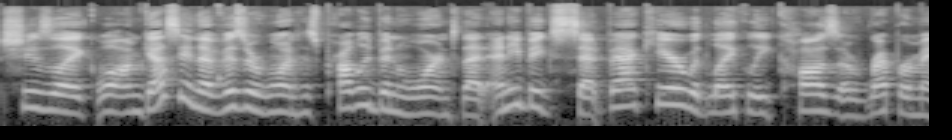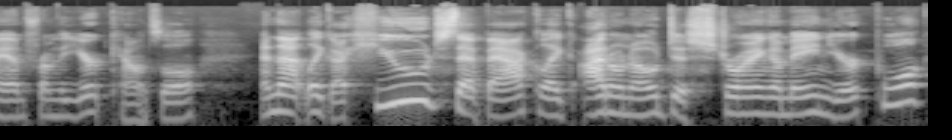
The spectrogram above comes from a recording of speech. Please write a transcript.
she's like, "Well, I'm guessing that Visser 1 has probably been warned that any big setback here would likely cause a reprimand from the Yeerk Council." And that, like, a huge setback, like, I don't know, destroying a main Yeerk pool,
